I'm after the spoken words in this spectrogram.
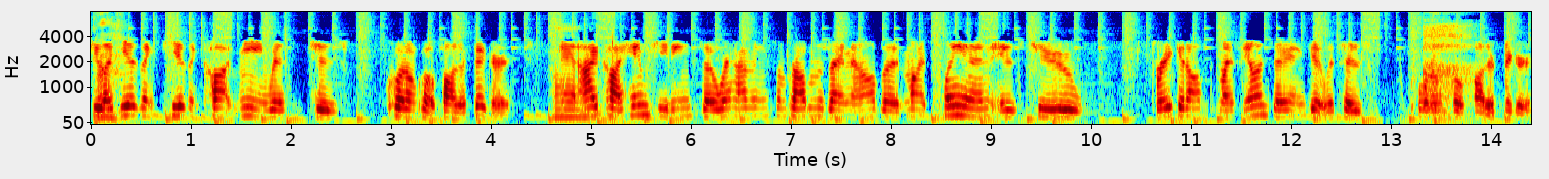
See, like he ah. hasn't he hasn't caught me with his quote unquote father figure, and I ah. caught him cheating. So we're having some problems right now. But my plan is to break it off with my fiance and get with his quote unquote father figure.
